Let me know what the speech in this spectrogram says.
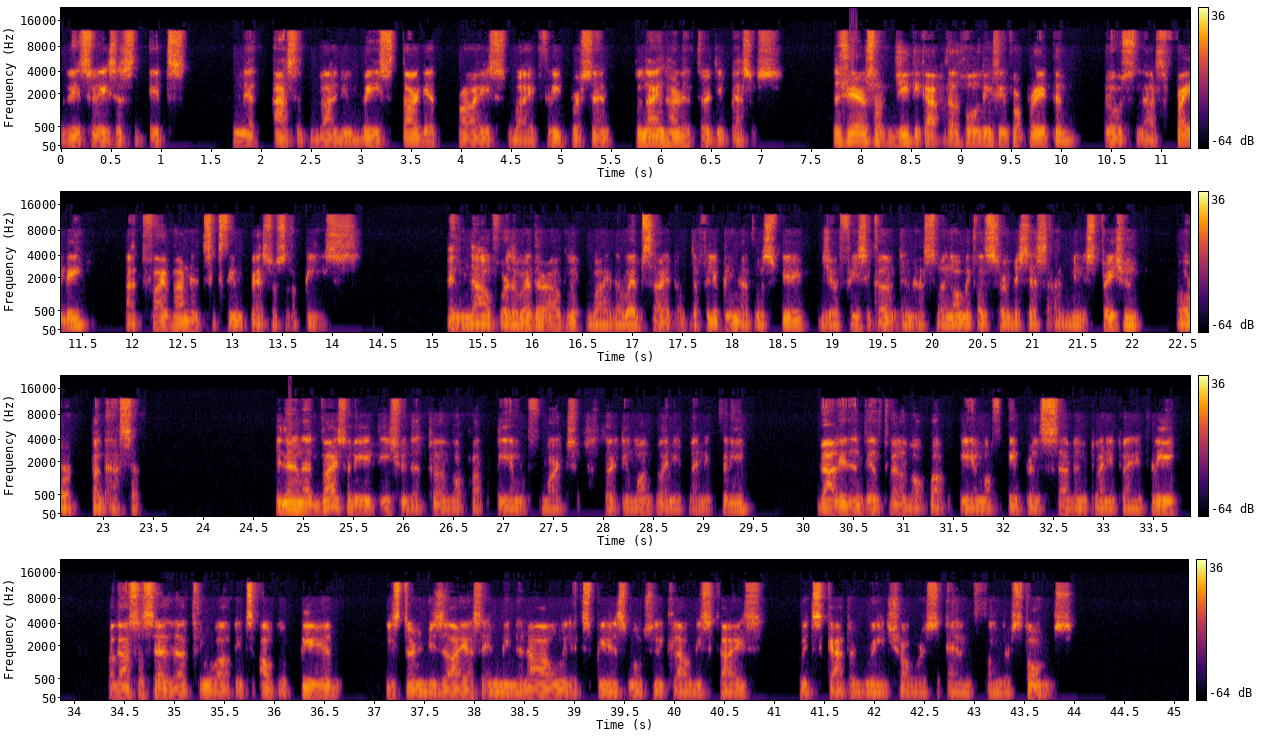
This raises its net asset value based target price by 3% to 930 pesos. The shares of GT Capital Holdings Incorporated closed last Friday at 516 pesos apiece. And now for the weather outlook by the website of the Philippine Atmospheric, Geophysical, and Astronomical Services Administration, or PAGASA. In an advisory it issued at 12 o'clock p.m. of March 31, 2023, valid until 12 o'clock p.m. of April 7, 2023, PAGASA said that throughout its outlook period, eastern Visayas and Mindanao will experience mostly cloudy skies with scattered rain showers and thunderstorms.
